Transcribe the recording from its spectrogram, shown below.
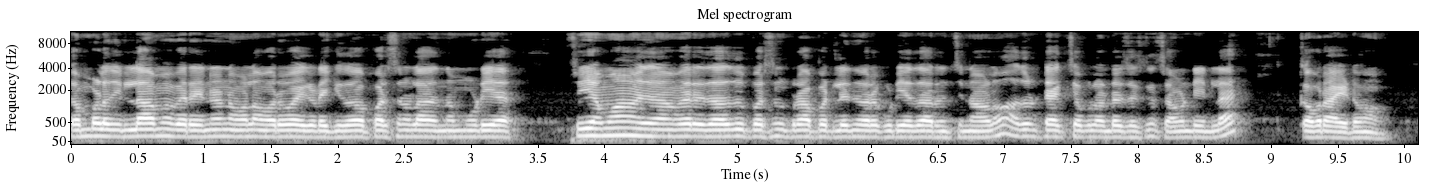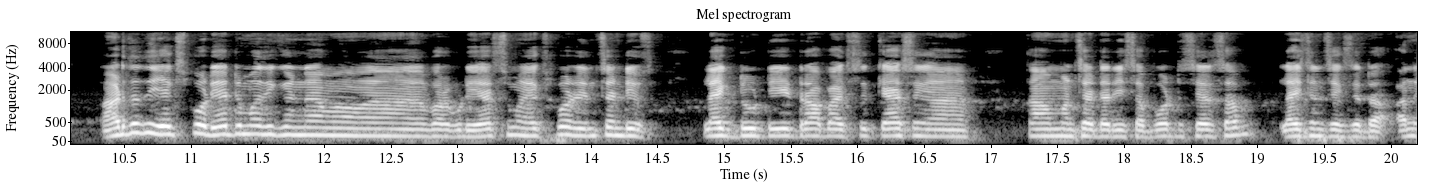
சம்பளம் இல்லாமல் வேறு என்னென்னவெல்லாம் வருவாய் கிடைக்குதோ பர்சனலாக நம்முடைய சுயமாக வேறு ஏதாவது பர்சனல் ப்ராப்பர்ட்டிலேருந்து வரக்கூடியதாக இருந்துச்சுனாலும் அதுவும் டேக்ஸபிள் அண்டர் செக்ஷன் செவன்டீனில் கவர் ஆகிடும் அடுத்தது எக்ஸ்போர்ட் ஏற்றுமதிக்கு நம்ம வரக்கூடிய? Export incentives like duty drawbacks cash compensatory support sales of licence etcetera அந்த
